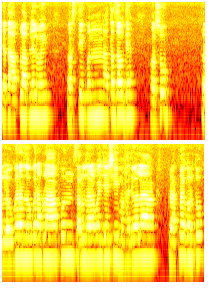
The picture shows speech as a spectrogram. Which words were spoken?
ते आता आपलं आपल्याला माहीत असते. पण आता जाऊ द्या. असो तर लवकरात लवकर आपला हा फोन चालू झाला पाहिजे अशी महादेवाला प्रार्थना करतो.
